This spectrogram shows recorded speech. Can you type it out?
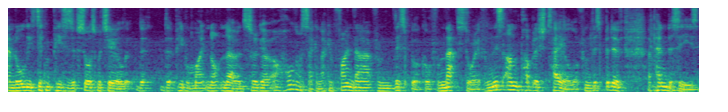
and all these different pieces of source material that, that, that people might not know and sort of go, oh, hold on a second, I can find that out from this book or from that story, from this unpublished tale or from this bit of appendices.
